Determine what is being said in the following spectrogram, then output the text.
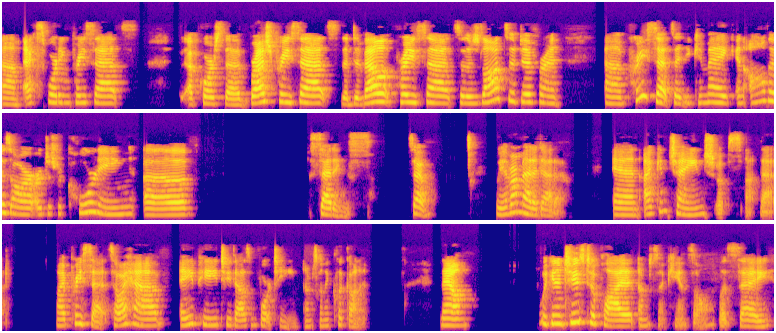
um, exporting presets, of course, the brush presets, the develop presets. So there's lots of different uh, presets that you can make, and all those are are just recording of settings. So we have our metadata, and I can change. Oops, not that my preset. So I have AP 2014. I'm just going to click on it. Now, we can choose to apply it. I'm just going to cancel. Let's say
